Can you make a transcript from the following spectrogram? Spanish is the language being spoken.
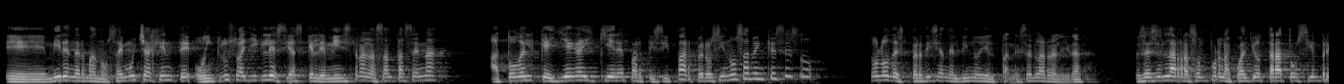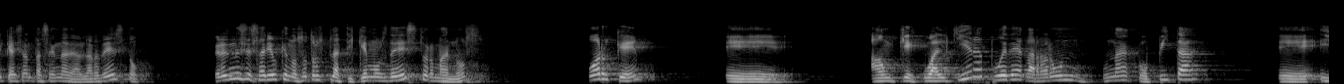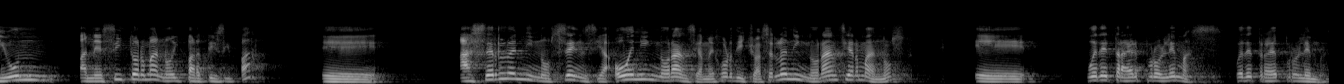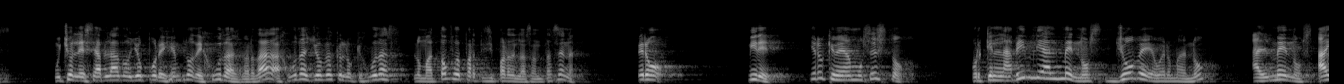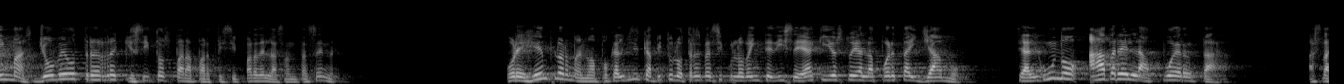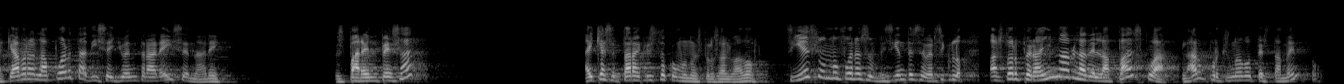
Eh, miren hermanos, hay mucha gente o incluso hay iglesias que le ministran la Santa Cena a todo el que llega y quiere participar, pero si no saben qué es eso, solo desperdician el vino y el pan, esa es la realidad. Entonces esa es la razón por la cual yo trato siempre que hay Santa Cena de hablar de esto. Pero es necesario que nosotros platiquemos de esto, hermanos, porque eh, aunque cualquiera puede agarrar una copita eh, y un panecito, hermano, y participar, eh, hacerlo en inocencia o en ignorancia, mejor dicho, hacerlo en ignorancia, hermanos, puede traer problemas, puede traer problemas. Mucho les he hablado yo, por ejemplo, de Judas, ¿verdad? A Judas yo veo que lo que Judas lo mató fue participar de la Santa Cena. Pero, mire, quiero que veamos esto, porque en la Biblia al menos yo veo, hermano, al menos hay más, yo veo tres requisitos para participar de la Santa Cena. Por ejemplo, hermano, Apocalipsis capítulo 3, versículo 20 dice, aquí yo estoy a la puerta y llamo. Si alguno abre la puerta, hasta que abra la puerta, dice, yo entraré y cenaré. Pues para empezar, hay que aceptar a Cristo como nuestro Salvador. Si eso no fuera suficiente ese versículo, pastor, pero ahí no habla de la Pascua. Claro, porque es Nuevo Testamento.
